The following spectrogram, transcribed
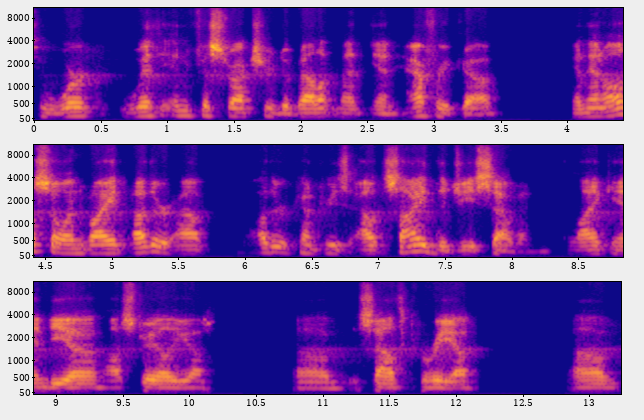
to work with infrastructure development in Africa, and then also invite other, uh, other countries outside the G7, like India and Australia, um, South Korea, um,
